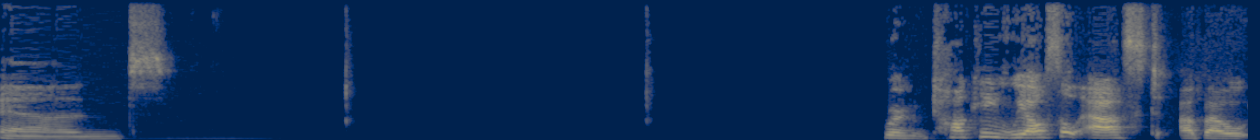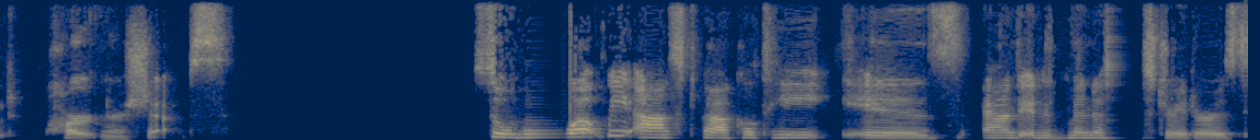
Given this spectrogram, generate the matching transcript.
And we're talking, we also asked about partnerships. So what we asked faculty is, and administrators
